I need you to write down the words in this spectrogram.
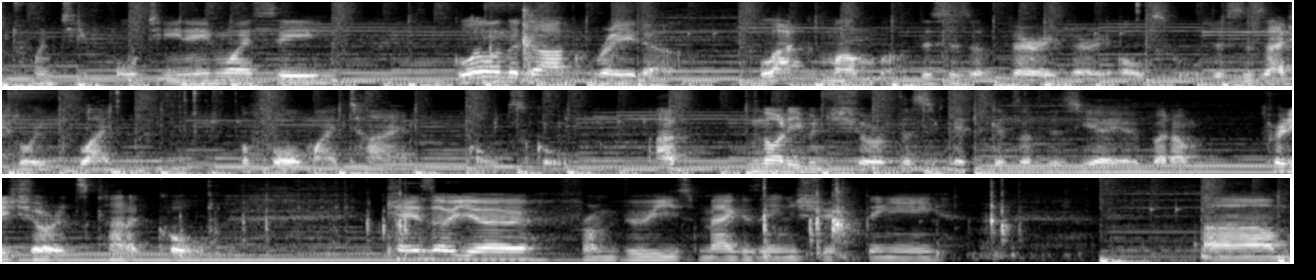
2014 ANYC, Glow in the Dark Raider, Black Mamba. This is a very, very old school. This is actually like before my time old school. I'm not even sure of the significance of this yo-yo, but I'm pretty sure it's kind of cool. Keizo Yo from Vui's magazine shoot thingy. Um,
